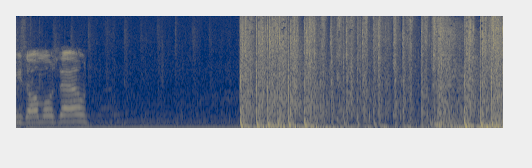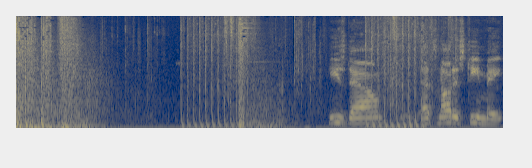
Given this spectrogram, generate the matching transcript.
He's almost down. He's down. That's not his teammate.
